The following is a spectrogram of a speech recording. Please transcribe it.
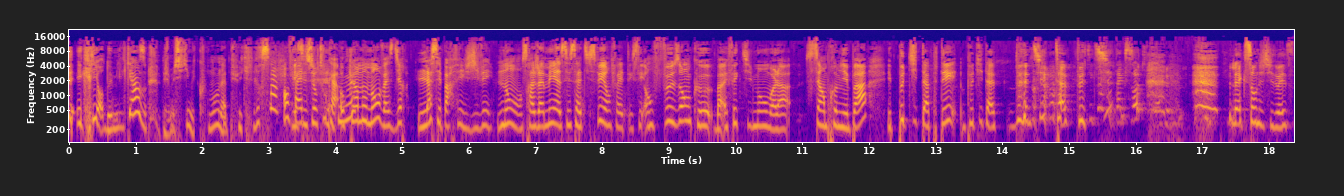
écrits en 2015 mais je me suis dit mais comment on a pu écrire ça? En mais c'est surtout qu'à aucun moment on va se dire là c'est parfait j'y vais. Non on sera jamais assez satisfait en fait. Et c'est en faisant que bah effectivement voilà c'est un premier pas et petit à petit petit à petit à petit l'accent du sud-ouest.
